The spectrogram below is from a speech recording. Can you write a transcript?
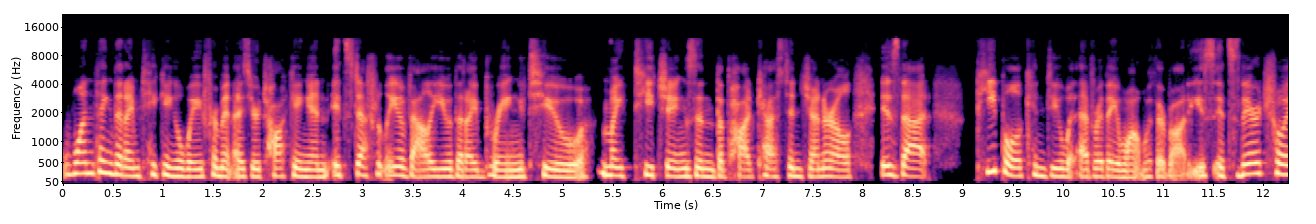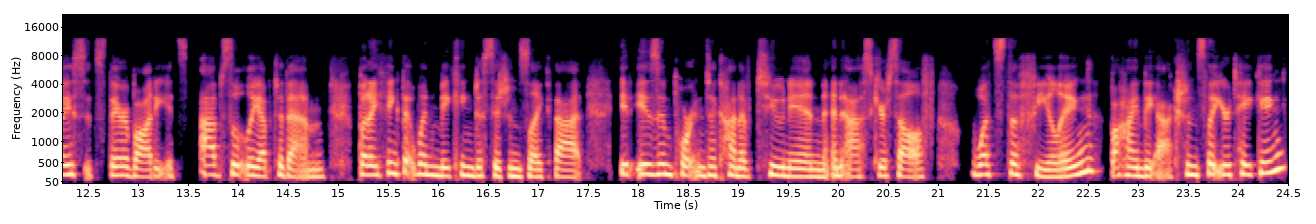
one thing that I'm taking away from it as you're talking, and it's definitely a value that I bring to my teachings and the podcast in general, is that people can do whatever they want with their bodies. It's their choice, it's their body, it's absolutely up to them. But I think that when making decisions like that, it is important to kind of tune in and ask yourself, what's the feeling behind the actions that you're taking?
